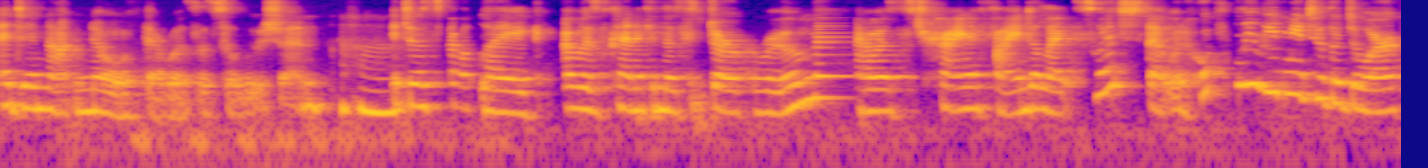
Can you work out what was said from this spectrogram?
I did not know if there was a solution. Mm-hmm. It just felt like I was kind of in this dark room. I was trying to find a light switch that would hopefully lead me to the door,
